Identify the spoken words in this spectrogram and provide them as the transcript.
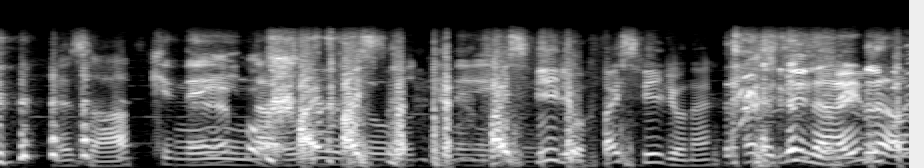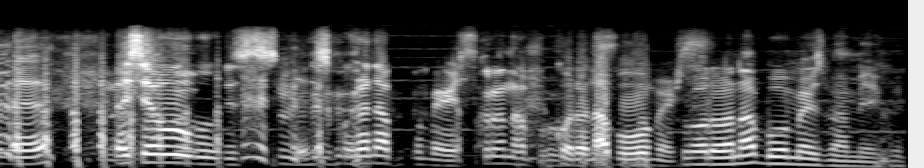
Exato. Que nem É, pô, Naruto, faz- faz- que nem... Faz filho, faz filho, né? Não, aí não, né? Vai ser os, os Corona Boomers. Coronabu. Corona Boomers. Corona Boomers, meu amigo.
